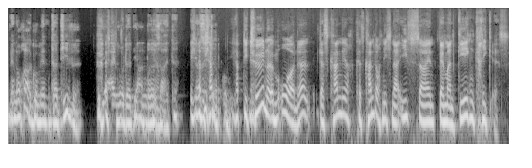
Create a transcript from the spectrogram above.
wenn auch argumentative, für die eine oder die andere ja. Seite. Ich, also ich habe hab die Töne im Ohr. Ne? Das kann ja, das kann doch nicht naiv sein, wenn man gegen Krieg ist.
